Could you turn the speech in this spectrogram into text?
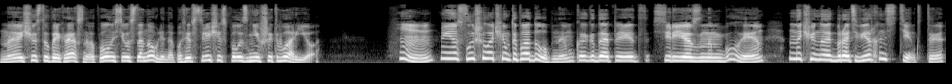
Мое чувство прекрасного полностью восстановлено после встречи с полузгнившей тварью. Хм, я слышал о чем-то подобном, когда перед серьезным боем начинают брать верх инстинкты,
